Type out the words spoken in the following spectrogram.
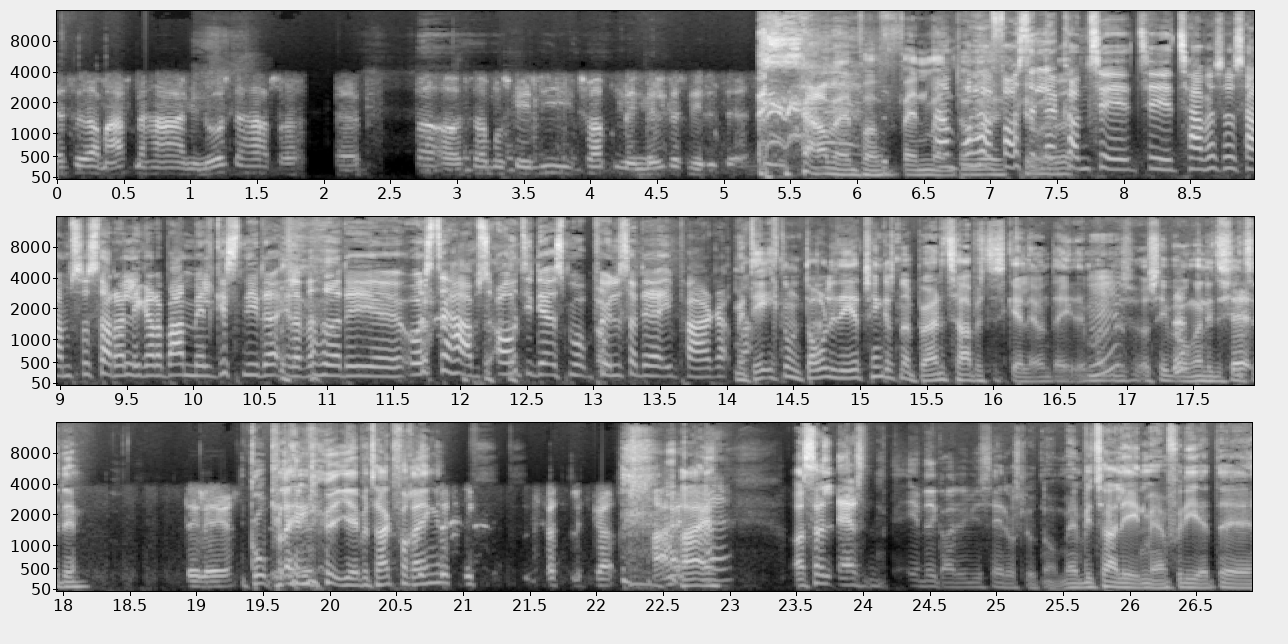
Jeg sidder om aftenen og har min ostehaps og, øh, og så måske lige i toppen med en mælkersnittet der. Ja, men for fanden, Man, prøv at forestille dig at komme til, til tapas hos ham, så, så der ligger der bare mælkesnitter, eller hvad hedder det, øh, ostehaps og de der små pølser der i pakker. Men det er ikke nogen dårlig idé. Jeg tænker sådan noget børnetappes, det skal jeg lave en dag. Det må mm. og se, hvad ungerne de siger til det. Det er lækkert. God plan, Jeppe. Tak for ringet. Hej. Hej. Og så, altså, jeg ved godt, at vi sagde, det var slut nu, men vi tager lige en mere, fordi at, øh,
